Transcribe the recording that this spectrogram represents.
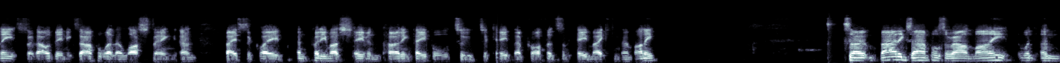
money. So that would be an example where they're lusting and basically and pretty much even hurting people to to keep their profits and keep making their money. So bad examples around money would, and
